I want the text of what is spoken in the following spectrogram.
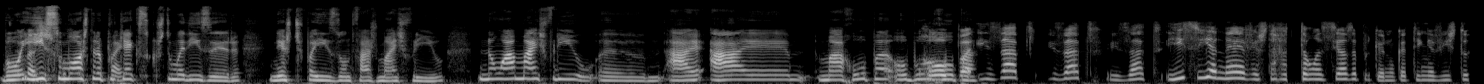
Bom, e isso mostra porque bem. é que se costuma dizer, nestes países onde faz mais frio, não há mais frio. Uh, há, há é, má roupa ou boa roupa. roupa. Exato, exato, exato. E isso e a neve, eu estava tão ansiosa porque eu nunca tinha visto,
